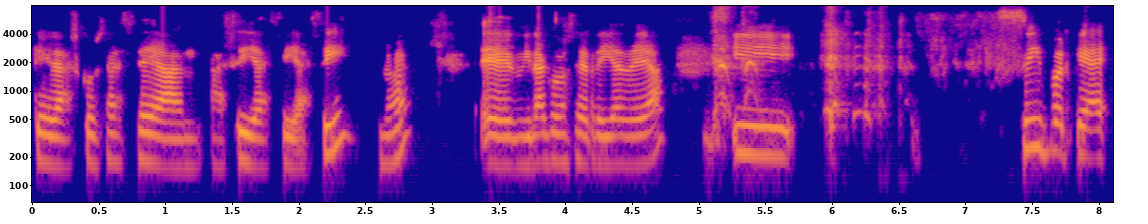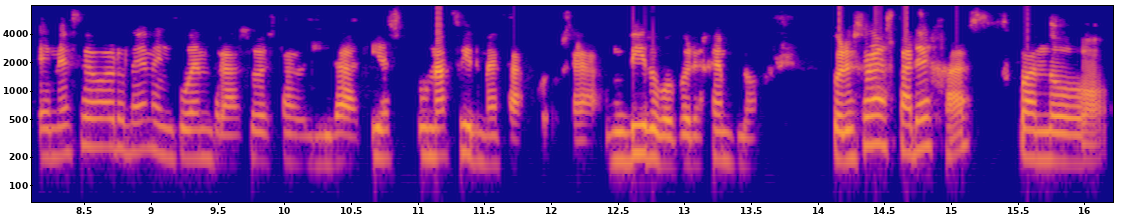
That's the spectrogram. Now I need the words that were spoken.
que las cosas sean así, así, así, ¿no? Eh, mira cómo se ríe Bea. Y sí, porque en ese orden encuentra su estabilidad y es una firmeza. O sea, un Virgo, por ejemplo. Por eso las parejas cuando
